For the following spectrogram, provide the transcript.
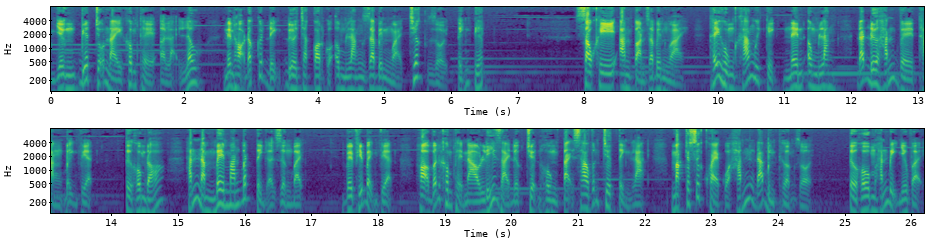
nhưng biết chỗ này không thể ở lại lâu nên họ đã quyết định đưa cha con của ông Lăng ra bên ngoài trước rồi tính tiếp. Sau khi an toàn ra bên ngoài, thấy Hùng khá nguy kịch nên ông Lăng đã đưa hắn về thẳng bệnh viện. Từ hôm đó, hắn nằm mê man bất tỉnh ở giường bệnh. Về phía bệnh viện, họ vẫn không thể nào lý giải được chuyện Hùng tại sao vẫn chưa tỉnh lại, mặc cho sức khỏe của hắn đã bình thường rồi. Từ hôm hắn bị như vậy,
